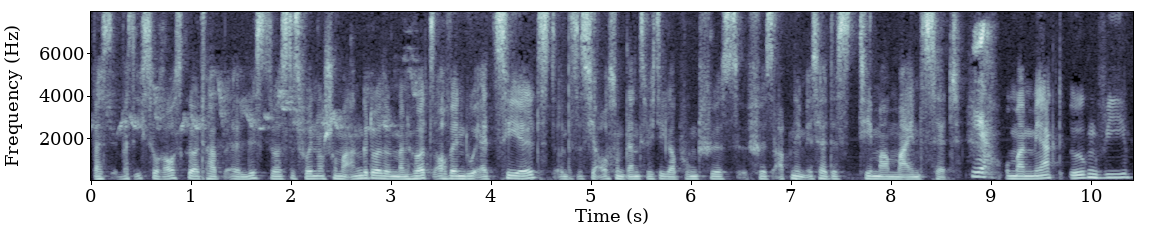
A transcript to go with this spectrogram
Was, was ich so rausgehört habe, äh, Liz, du hast es vorhin auch schon mal angedeutet und man hört es auch, wenn du erzählst, und das ist ja auch so ein ganz wichtiger Punkt fürs, fürs Abnehmen, ist ja das Thema Mindset. Ja. Und man merkt irgendwie,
